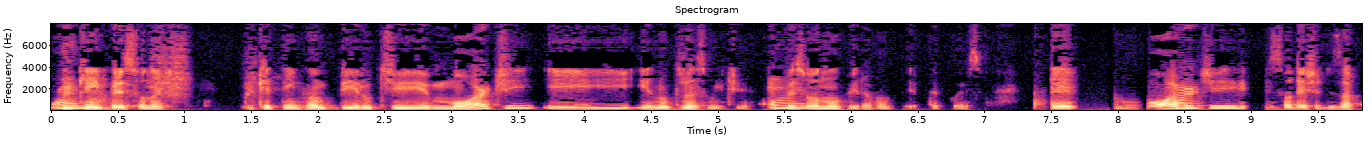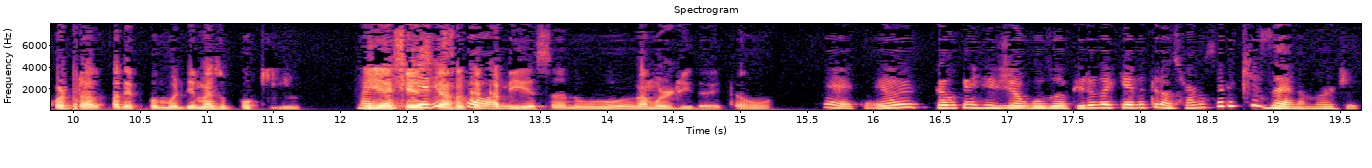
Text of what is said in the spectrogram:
É, Porque é né? impressionante. Porque tem vampiro que morde e, e não transmite. A É. pessoa não vira vampiro depois. Ele morde e só deixa desacordado para depois morder mais um pouquinho. Mas e que aqueles que, ele arrancam a cabeça no, na mordida. Então, É, eu, pelo que entendi de alguns vampiros, é que ele transforma se ele quiser na mordida.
